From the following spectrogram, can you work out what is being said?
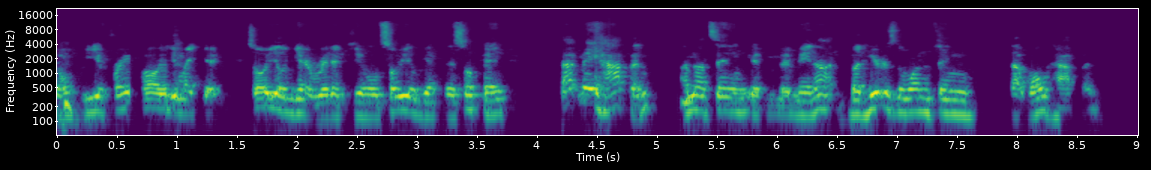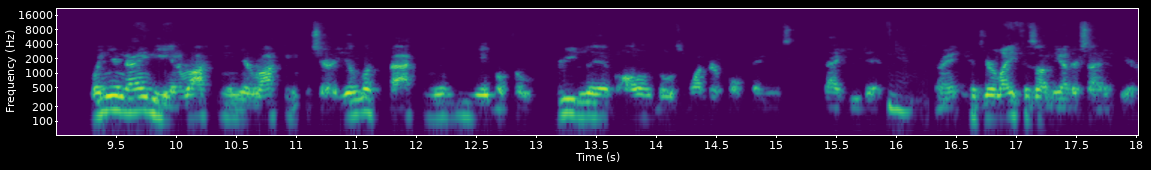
Don't be afraid. Oh, you might get, so you'll get ridiculed. So you'll get this. Okay. That may happen. I'm not saying it, it may not, but here's the one thing that won't happen. When you're 90 and rocking in your rocking chair, you'll look back and you'll be able to relive all of those wonderful things that you did, yeah. right? Because your life is on the other side of here.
